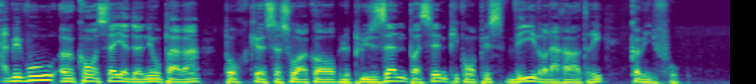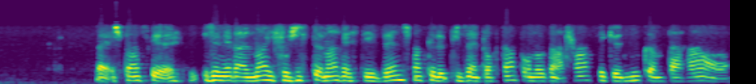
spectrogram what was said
avez-vous un conseil à donner aux parents pour que ce soit encore le plus zen possible puis qu'on puisse vivre la rentrée comme il faut? Ben, je pense que généralement, il faut justement rester zen. Je pense que le plus important pour nos enfants, c'est que nous, comme parents,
